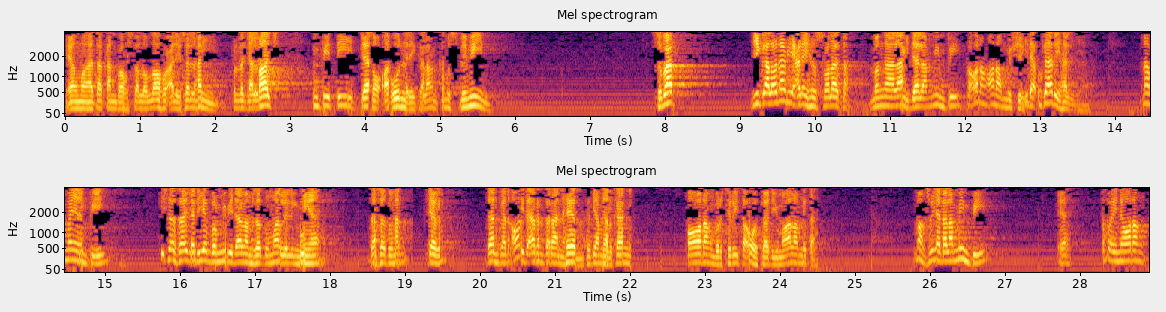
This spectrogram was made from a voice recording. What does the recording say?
Yang mengatakan bahwa sallallahu alaihi wasallam perjalanan mimpi tidak seorang pun dari kalangan kaum muslimin. Sebab Jikalau Nabi alaihi salatu mengalami dalam mimpi, ke orang-orang musyrik tidak berkari halnya. Namanya mimpi, bisa saja dia bermimpi dalam satu malam lilingnya dan satu malam ya, kan? dan kan orang tidak akan terangher ketika orang bercerita, oh tadi malam kita. Maksudnya dalam mimpi, ya apa ini orang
